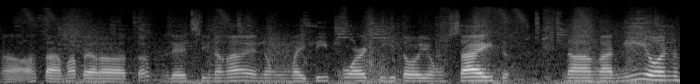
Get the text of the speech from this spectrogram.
Oo, tama. Pero to, let's see na nga. Yun yung may deep ward dito, yung side ng uh, Neon.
